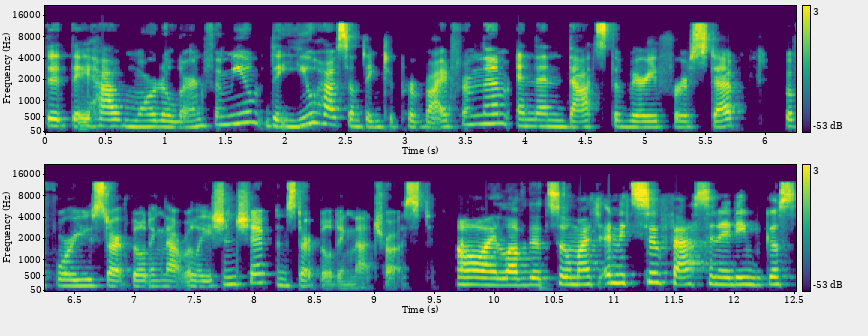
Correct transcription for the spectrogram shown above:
that they have more to learn from you, that you have something to provide from them. And then that's the very first step before you start building that relationship and start building that trust. Oh, I love that so much. And it's so fascinating because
